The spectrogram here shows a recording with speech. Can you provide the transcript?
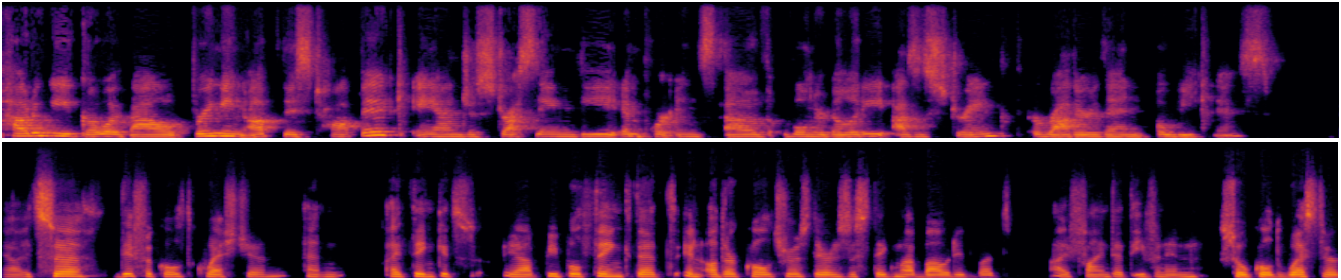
how do we go about bringing up this topic and just stressing the importance of vulnerability as a strength rather than a weakness? Yeah, it's a difficult question. And I think it's, yeah, people think that in other cultures there is a stigma about it, but I find that even in so-called Western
